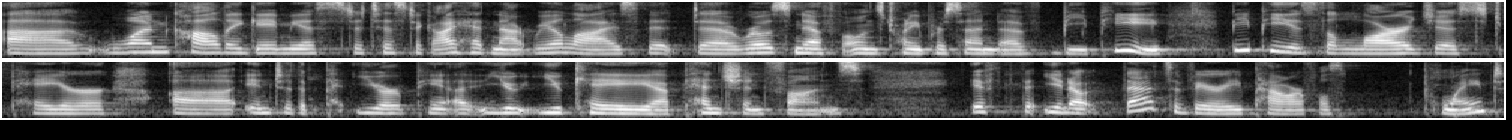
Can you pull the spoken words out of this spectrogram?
Uh, one colleague gave me a statistic I had not realized that uh, Rosneft owns 20% of BP. BP is the largest payer uh, into the European, UK uh, uh, pension funds if the, you know that's a very powerful point.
